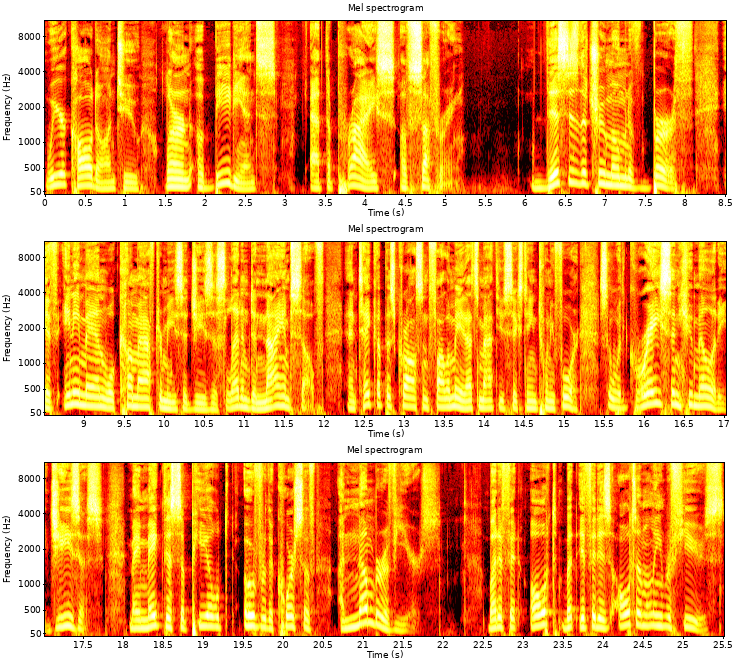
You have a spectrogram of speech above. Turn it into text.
we are called on to learn obedience at the price of suffering. This is the true moment of birth. If any man will come after me, said Jesus, let him deny himself and take up his cross and follow me. That's Matthew 16, 24. So, with grace and humility, Jesus may make this appeal over the course of a number of years. But if it, ult- but if it is ultimately refused,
